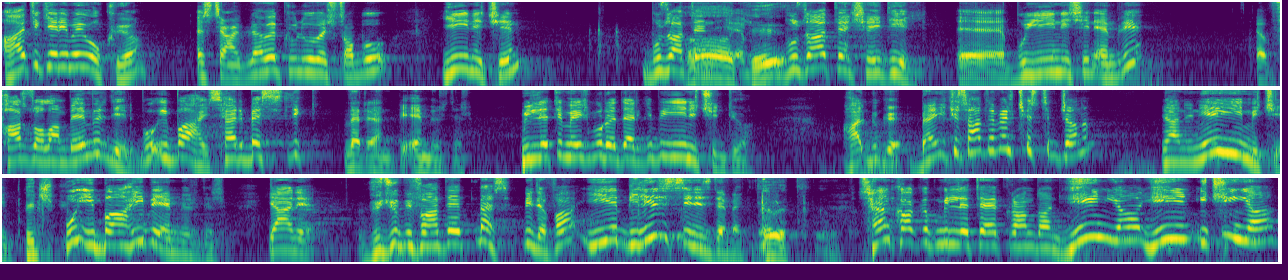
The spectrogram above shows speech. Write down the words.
Ayet-i kerimeyi okuyor. Estağfirullah ve kulü veşrabu yiyin için bu zaten Ta ki- e, bu zaten şey değil. E, bu yiyin için emri e, farz olan bir emir değil. Bu ibahi, serbestlik veren bir emirdir. Milleti mecbur eder gibi yiyin için diyor. Halbuki ben iki saat evvel kestim canım. Yani niye yiyeyim içeyim? Hiç- Bu ibahi bir emirdir. Yani vücub ifade etmez. Bir defa yiyebilirsiniz demektir. Evet, evet. Sen kalkıp millete ekrandan yiyin ya, yiyin, için ya.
